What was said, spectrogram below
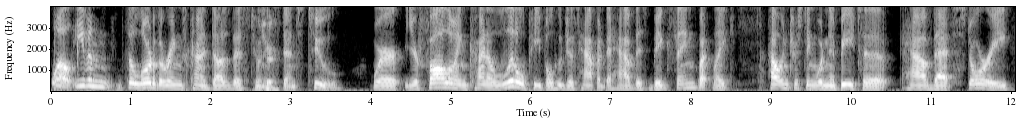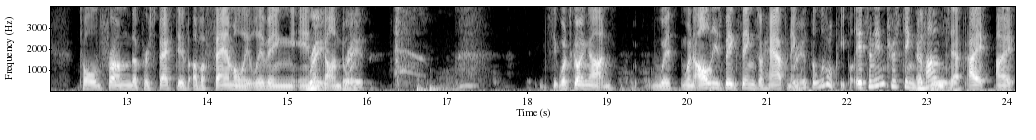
well, even the Lord of the Rings kind of does this to an Sure. extent too, where you're following kind of little people who just happen to have this big thing, but like, how interesting wouldn't it be to have that story told from the perspective of a family living in right. Gondor? Right. see what's going on with when all these big things are happening Right. with the little people. It's an interesting Absolutely. concept. I, I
